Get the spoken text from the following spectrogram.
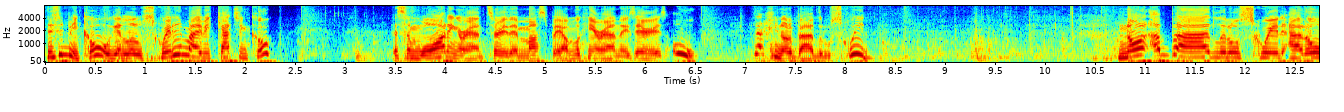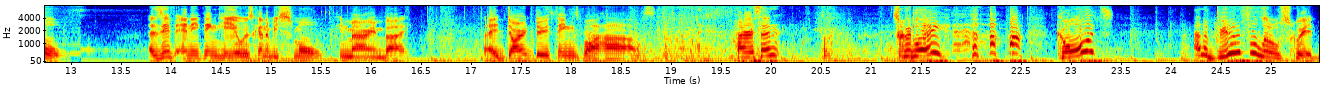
this would be cool. We get a little squid in, maybe catch and cook. There's some whiting around too, there must be. I'm looking around these areas. Oh, it's actually not a bad little squid. Not a bad little squid at all. As if anything here was going to be small in Marion Bay. They don't do things by halves. Harrison, Squidly, caught, and a beautiful little squid.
